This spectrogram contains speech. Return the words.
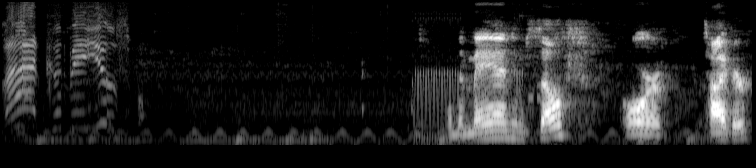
That could be useful. And the man himself, or Tiger.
